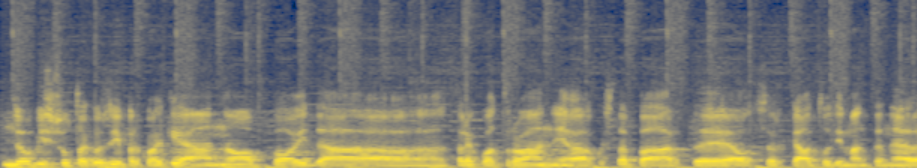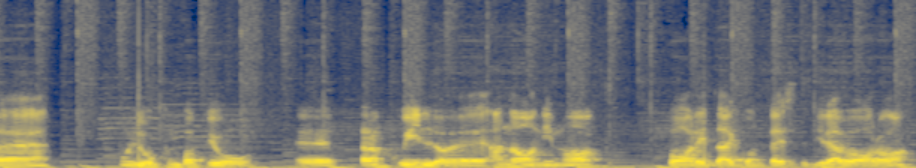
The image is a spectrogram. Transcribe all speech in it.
L'ho vissuta così per qualche anno, poi da 3-4 anni a questa parte ho cercato di mantenere un look un po' più eh, tranquillo e anonimo fuori dai contesti di lavoro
